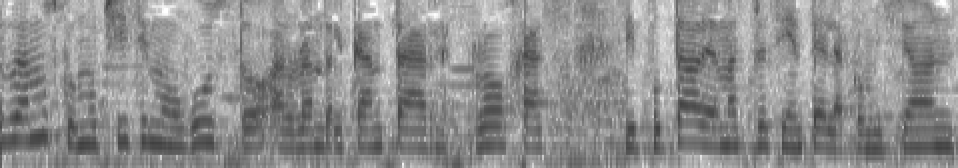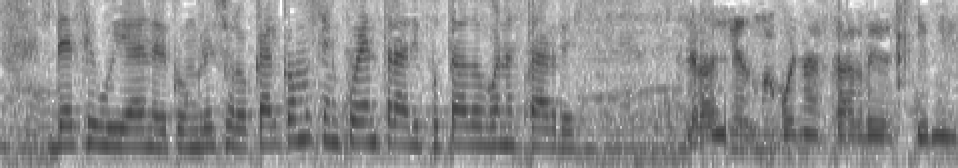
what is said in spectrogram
saludamos con muchísimo gusto a Rolando Alcántar Rojas, diputado, además presidente de la Comisión de Seguridad en el Congreso Local. ¿Cómo se encuentra, diputado? Buenas tardes. Gracias, muy buenas tardes, Jenny.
